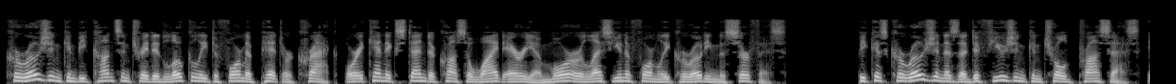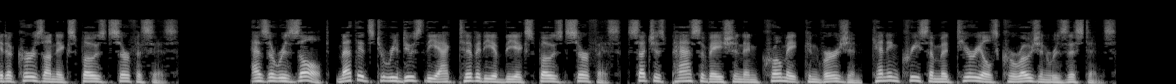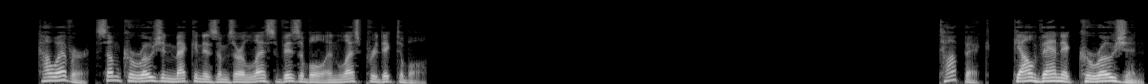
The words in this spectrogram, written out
Corrosion can be concentrated locally to form a pit or crack, or it can extend across a wide area more or less uniformly corroding the surface. Because corrosion is a diffusion-controlled process, it occurs on exposed surfaces. As a result, methods to reduce the activity of the exposed surface, such as passivation and chromate conversion, can increase a material's corrosion resistance. However, some corrosion mechanisms are less visible and less predictable. Galvanic corrosion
